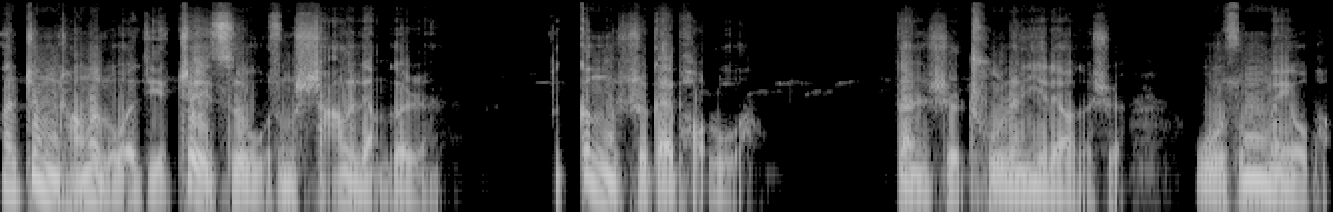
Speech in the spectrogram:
按正常的逻辑，这次武松杀了两个人，更是该跑路啊。但是出人意料的是，武松没有跑，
